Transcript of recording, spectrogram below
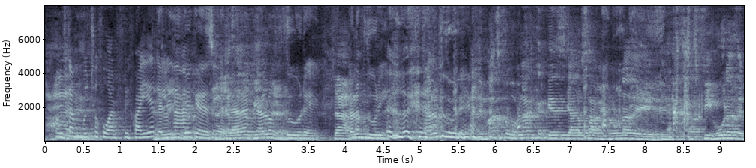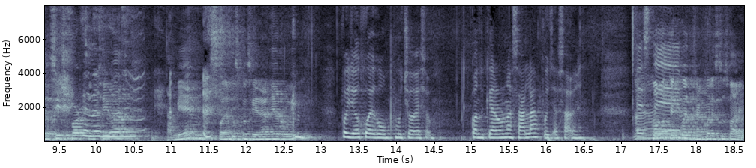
Ah, Me gusta eh. mucho jugar Free Fire. Ya le dije que sí. descargara está Call of. Duty. O sea, Call of Duty. Call of Duty. Además, como Blanca, que es, ya lo saben, ¿no? una de, de las figuras de los esports en Chivas, también podemos considerar ya Rubí. Pues yo juego mucho eso. Cuando quiero una sala, pues ya saben. ¿Cómo te encuentran? ¿Cuál es tu usuario?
